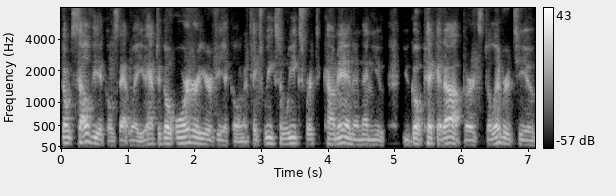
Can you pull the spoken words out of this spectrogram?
don't sell vehicles that way. You have to go order your vehicle, and it takes weeks and weeks for it to come in, and then you you go pick it up or it's delivered to you.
